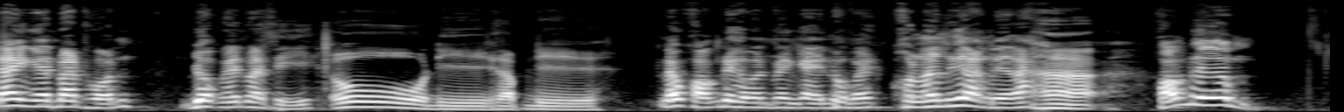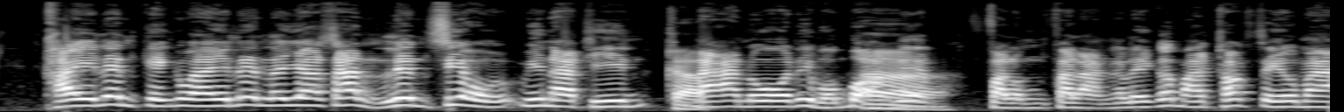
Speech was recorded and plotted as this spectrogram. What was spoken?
ได้เงินปันผล ยกเว้นภาษี โอ้ดีครับดีแล้วของเดิมมันเป็นไงรู้ไหมคนละเรื่องเลยนะ ฮะ ของเดิม ใครเล่นเก่งไปเล่นระยะสั้น เล่นเสี้ยววินาทีครับนาโนที่ผมบอกอ่าเนี่ยฝรั่งฝรั่งอะไรก็มาช็อตเซลล์มา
